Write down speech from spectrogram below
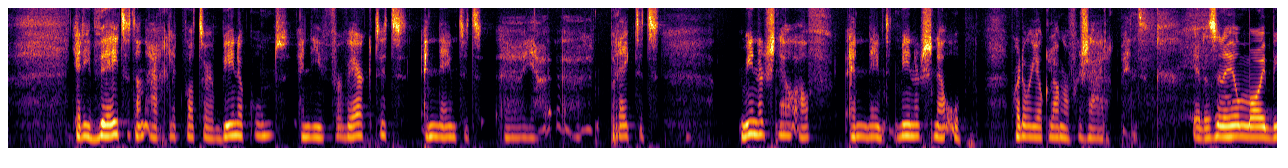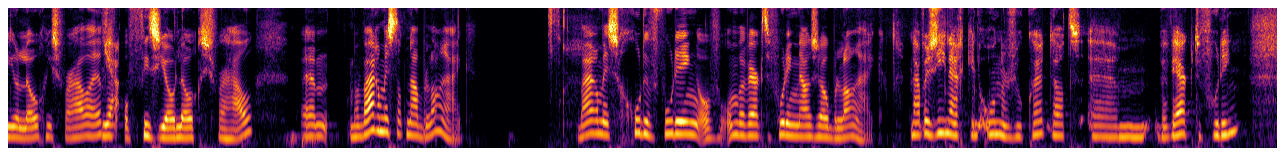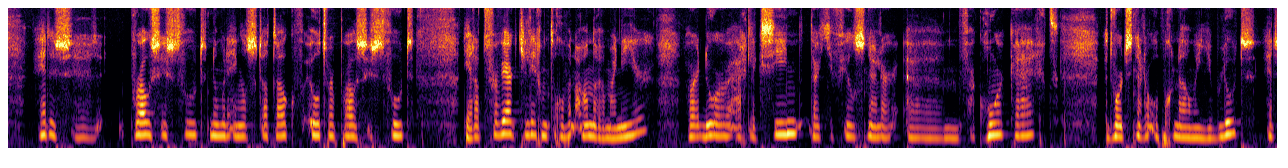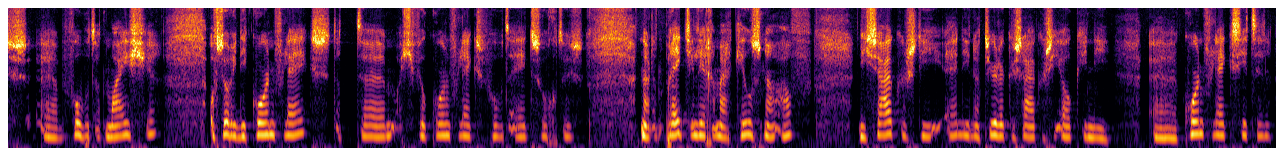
ja, die weet dan eigenlijk wat er binnenkomt. En die verwerkt het en neemt het, uh, ja, breekt het minder snel af en neemt het minder snel op. Waardoor je ook langer verzadigd bent. Ja, dat is een heel mooi biologisch verhaal hè? Ja. of fysiologisch verhaal. Um, maar waarom is dat nou belangrijk? Waarom is goede voeding of onbewerkte voeding nou zo belangrijk? Nou, we zien eigenlijk in de onderzoeken dat ehm, bewerkte voeding, dus uh, processed food noemen de Engelsen dat ook, of ultra-processed food, ja, dat verwerkt je lichaam toch op een andere manier. Waardoor we eigenlijk zien dat je veel sneller um, vaak honger krijgt. Het wordt sneller opgenomen in je bloed. Dus uh, bijvoorbeeld dat maisje, of sorry, die cornflakes. Dat, um, als je veel cornflakes bijvoorbeeld eet, s ochtends, nou, dat breekt je lichaam eigenlijk heel snel af. Die suikers, die, die natuurlijke suikers die ook in die uh, cornflakes zitten,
